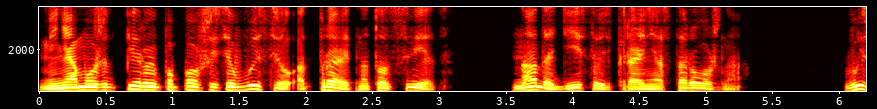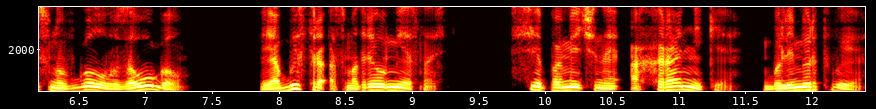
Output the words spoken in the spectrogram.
Меня может первый попавшийся выстрел отправить на тот свет. Надо действовать крайне осторожно. Высунув голову за угол, я быстро осмотрел местность. Все помеченные охранники были мертвы,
